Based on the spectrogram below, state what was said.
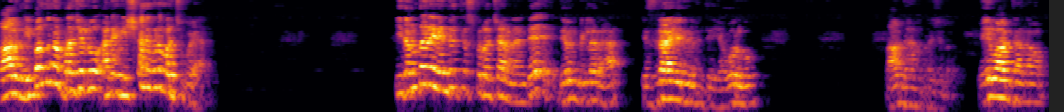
వాళ్ళు నిబంధన ప్రజలు అనే విషయాన్ని కూడా మర్చిపోయారు. ఇదంతా నేను ఎందుకు తీసుకుని వచ్చానంటే దేవుని బిడ్డరా ఇజ్రాయేలీలు అంటే ఎవరు? వాగ్దాన ప్రజలు. ఏ వాగ్దానం?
